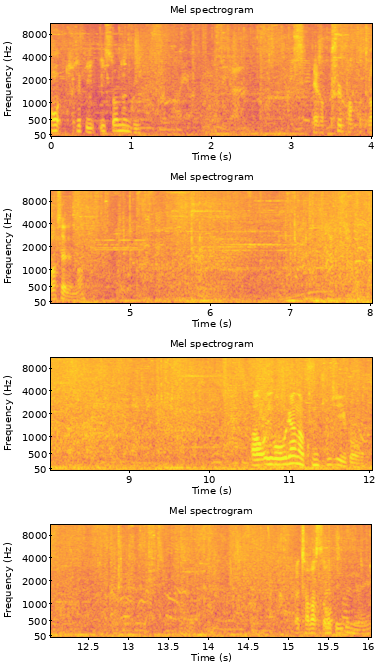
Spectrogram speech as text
어, 저 새끼 있었는데. 내가 풀 받고 들어갔어야 됐나? 아, 이거 오리아나 궁 주지, 이거. 야, 잡았어. 그래도 이겼네.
